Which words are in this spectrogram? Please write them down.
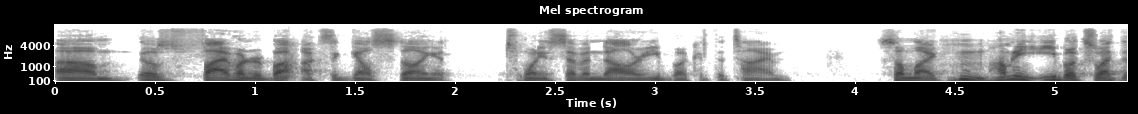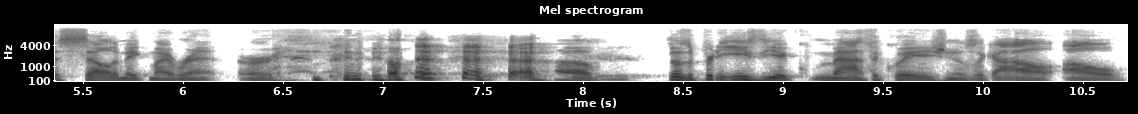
Um, it was 500 bucks. Like I was selling a $27 ebook at the time. So I'm like, hmm, how many ebooks do I have to sell to make my rent? Or, you know, um, so it's a pretty easy math equation. It was like, I'll, I'll,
